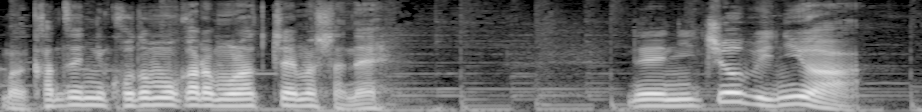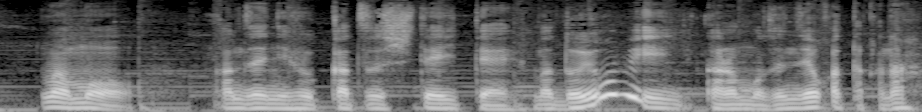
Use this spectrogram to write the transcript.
まあ完全に子供からもらっちゃいましたね。で日曜日にはまあもう完全に復活していて、まあ、土曜日からも全然良かったかな。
